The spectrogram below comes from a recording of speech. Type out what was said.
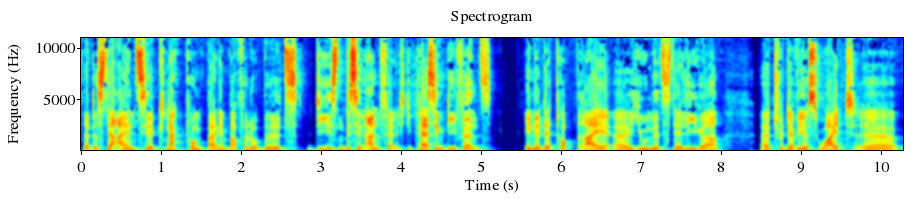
das ist der einzige Knackpunkt bei den Buffalo Bills. Die ist ein bisschen anfällig. Die Passing Defense, eine der Top 3 äh, Units der Liga. Äh, Tredavious White, äh,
